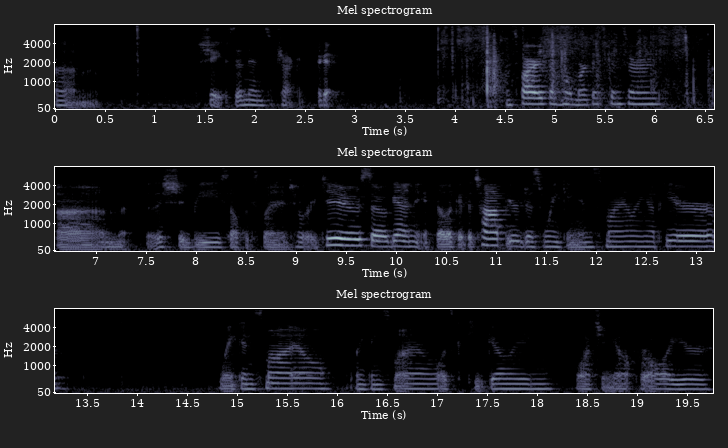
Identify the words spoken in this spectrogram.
um, shapes and then subtract. Okay. As far as the homework is concerned, um, this should be self-explanatory too. So again, if you look at the top, you're just winking and smiling up here. Wink and smile, wink and smile. Let's keep going. Watching out for all your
